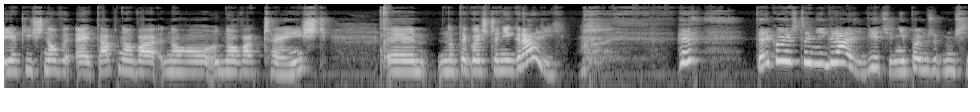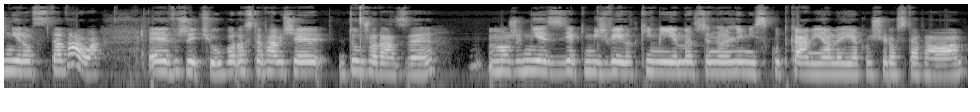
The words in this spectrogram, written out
jakiś nowy etap, nowa, no, nowa część. No tego jeszcze nie grali. tego jeszcze nie grali. Wiecie, nie powiem, żebym się nie rozstawała e, w życiu, bo rozstawałam się dużo razy. Może nie z jakimiś wielkimi emocjonalnymi skutkami, ale jakoś się rozstawałam.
